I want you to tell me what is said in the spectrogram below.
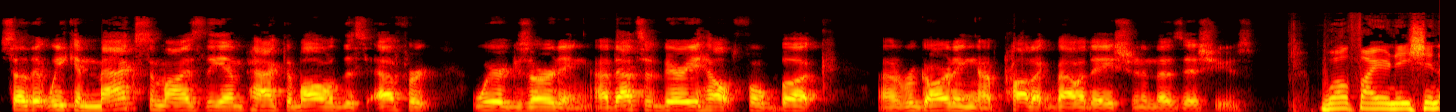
so that we can maximize the impact of all of this effort we're exerting. Uh, that's a very helpful book uh, regarding uh, product validation and those issues. Well, Fire Nation,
